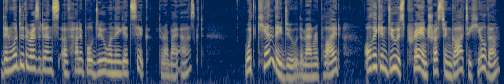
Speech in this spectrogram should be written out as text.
Then what do the residents of Hanipol do when they get sick? the rabbi asked. What can they do? the man replied. All they can do is pray and trust in God to heal them.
